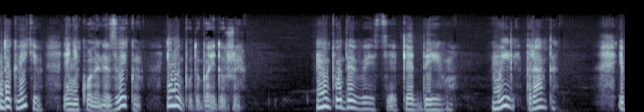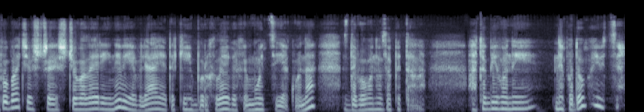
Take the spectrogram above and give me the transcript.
До квітів я ніколи не звикну і не буду байдужою. Ну, подивись, яке диво. Милі, правда? І, побачивши, що Валерій не виявляє таких бурхливих емоцій, як вона, здивовано запитала А тобі вони не подобаються?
